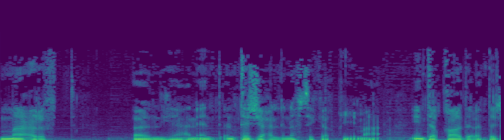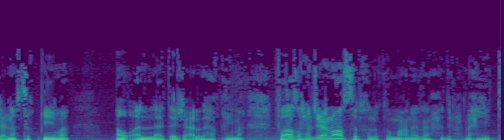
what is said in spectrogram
ما عرفت أن يعني أن تجعل لنفسك قيمة، أنت القادر أن تجعل نفسك قيمة أو أن لا تجعل لها قيمة. فاصل نرجع نواصل خليكم معنا لا احد يروح بعيد.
